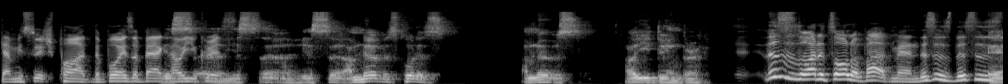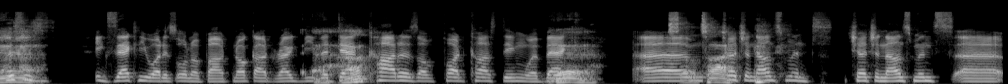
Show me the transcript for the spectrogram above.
Dummy Switch Pod. The boys are back. Yes, How are you. Chris? Yes, sir. Yes, sir. I'm nervous, quarters. I'm nervous. How are you doing, bro? This is what it's all about, man. This is this is this is exactly what it's all about. Knockout rugby. The Dan Uh-huh. Carters of podcasting. We're back. Yeah. Um, So church announcements. Church announcements. Uh,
